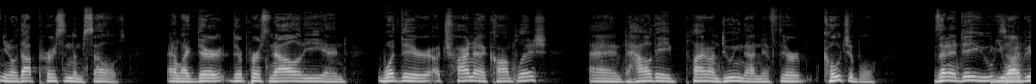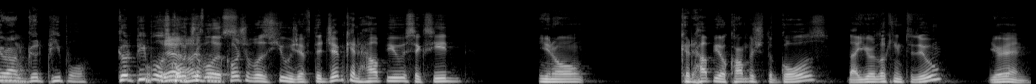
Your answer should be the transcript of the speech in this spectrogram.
you know that person themselves and like their their personality and what they're uh, trying to accomplish and how they plan on doing that and if they're coachable. Because at the end of the day, you, you want to be around good people. Good people is Yeah, coachable, business. coachable is huge. If the gym can help you succeed, you know, could help you accomplish the goals that you're looking to do, you're in,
